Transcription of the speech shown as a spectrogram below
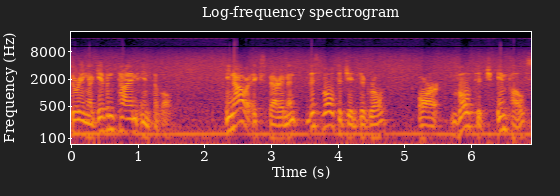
during a given time interval. In our experiment, this voltage integral, or voltage impulse,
